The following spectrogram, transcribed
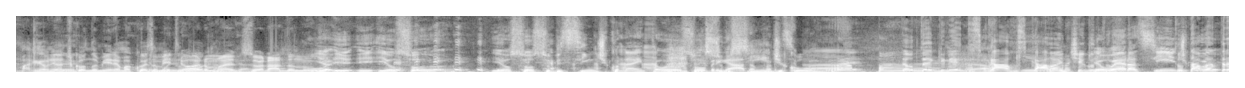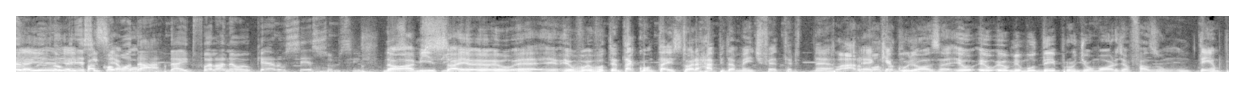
Uma reunião de condomínio é uma coisa muito Melhor louca. uma né, cara? tesourada no E, olho. e- e- e eu sou e eu sou subsíndico, né? Então eu sou tu é obrigado a subsíndico. participar. Então tu é que nem dos carros, carro antigo. Eu tu, era síndico Tu tava tranquilo, aí- não queria se a incomodar. Daí tu foi lá, não, eu quero ser subsíndico. Não, a minha história, eu, eu, é, eu, vou, eu vou tentar contar a história rapidamente, Fetter, né? Claro, é, conta, que é curiosa. Eu, eu, eu me mudei pra onde eu moro já faz um, um tempo.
